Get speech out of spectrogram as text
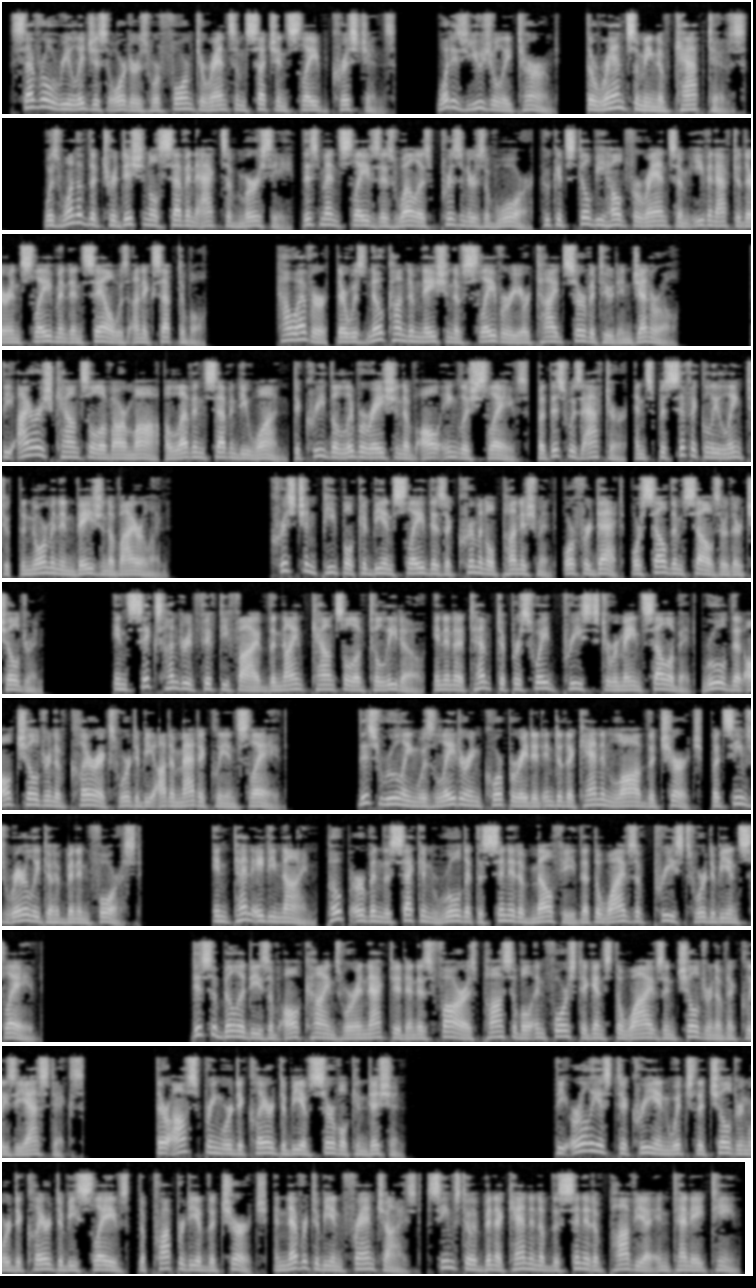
Several religious orders were formed to ransom such enslaved Christians. What is usually termed, the ransoming of captives, was one of the traditional seven acts of mercy. This meant slaves as well as prisoners of war, who could still be held for ransom even after their enslavement and sale was unacceptable. However, there was no condemnation of slavery or tied servitude in general. The Irish Council of Armagh 1171 decreed the liberation of all English slaves, but this was after, and specifically linked to, the Norman invasion of Ireland. Christian people could be enslaved as a criminal punishment, or for debt, or sell themselves or their children. In 655 the Ninth Council of Toledo, in an attempt to persuade priests to remain celibate, ruled that all children of clerics were to be automatically enslaved. This ruling was later incorporated into the canon law of the Church, but seems rarely to have been enforced. In 1089, Pope Urban II ruled at the Synod of Melfi that the wives of priests were to be enslaved. Disabilities of all kinds were enacted and as far as possible enforced against the wives and children of ecclesiastics. Their offspring were declared to be of servile condition. The earliest decree in which the children were declared to be slaves, the property of the Church, and never to be enfranchised, seems to have been a canon of the Synod of Pavia in 1018.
